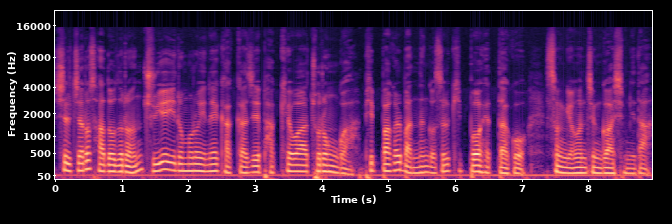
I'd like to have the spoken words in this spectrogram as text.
실제로 사도들은 주의 이름으로 인해 갖가지 박해와 조롱과 핍박을 받는 것을 기뻐했다고 성경은 증거하십니다.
